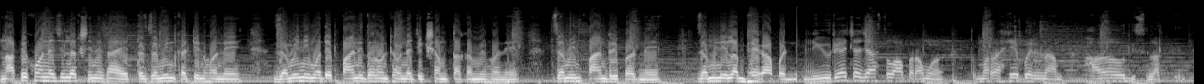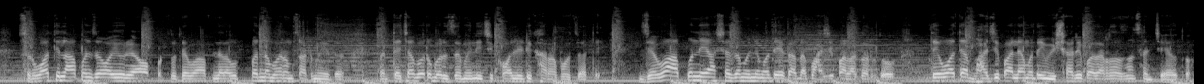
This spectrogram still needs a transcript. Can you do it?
नापीक होण्याची लक्षणे काय आहेत? तर जमीन कठीण होणे जमिनीमध्ये पाणी धरून ठेवण्याची क्षमता कमी होणे जमीन पांढरी पडणे जमिनीला भेगा पडणे. युरियाच्या जास्त वापरामुळे तुम्हाला हे परिणाम हळूहळू दिसू लागतील. सुरुवातीला आपण जेव्हा युरिया वापरतो तेव्हा आपल्याला उत्पन्न भरमसाठ मिळतं. पण त्याच्याबरोबर जमिनीची क्वालिटी खराब होत जाते. जेव्हा आपण अशा जमिनीमध्ये एखादा भाजीपाला करतो तेव्हा त्या भाजीपाल्यामध्ये विषारी पदार्थाचा संचय होतो.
